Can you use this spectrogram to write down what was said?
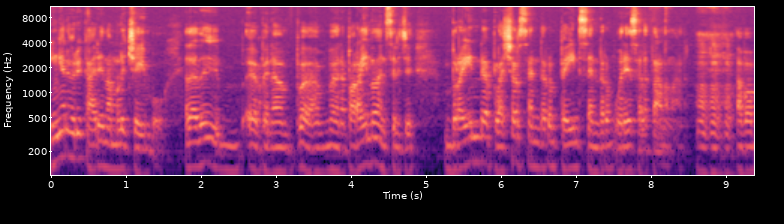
ഇങ്ങനെ ഒരു കാര്യം നമ്മൾ ചെയ്യുമ്പോൾ അതായത് പിന്നെ പിന്നെ പറയുന്നതനുസരിച്ച് ബ്രെയിനിന്റെ പ്ലഷർ സെന്ററും പെയിൻ സെന്ററും ഒരേ സ്ഥലത്താണെന്നാണ്. അപ്പം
